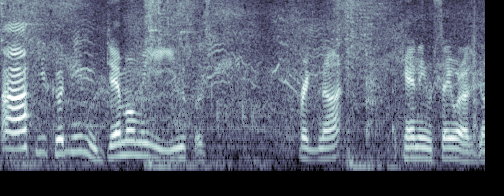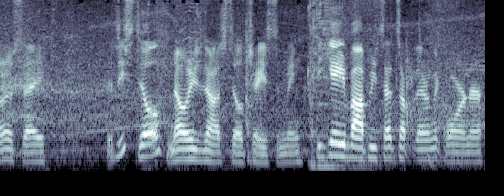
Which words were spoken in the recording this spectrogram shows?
Ah, you couldn't even demo me, you useless frig nut. I can't even say what I was going to say. Is he still? No, he's not still chasing me. He gave up. He sets up there in the corner.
